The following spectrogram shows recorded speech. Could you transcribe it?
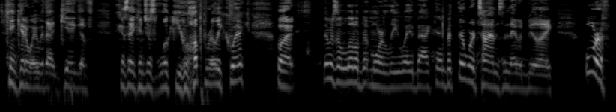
You can't get away with that gig of because they can just look you up really quick. But there was a little bit more leeway back then. But there were times when they would be like, or if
